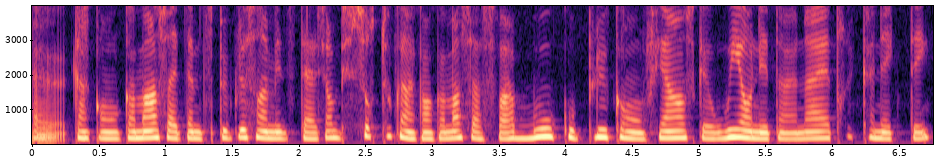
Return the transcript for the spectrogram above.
euh, quand on commence à être un petit peu plus en méditation, puis surtout quand on commence à se faire beaucoup plus confiance que oui, on est un être connecté,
